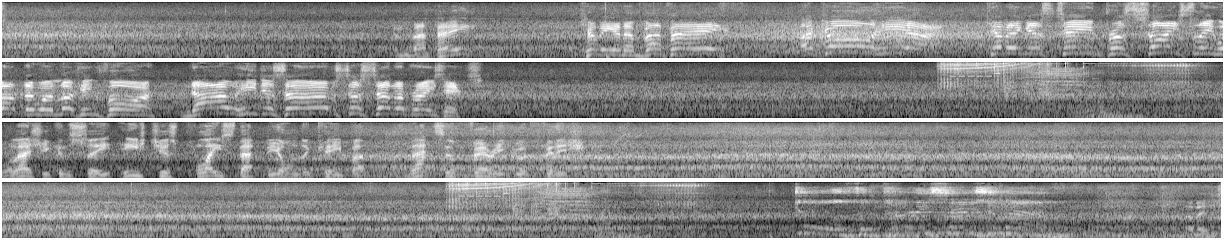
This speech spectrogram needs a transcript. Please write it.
Mbappe. Kylian Mbappe. A goal here! Giving his team precisely what they were looking for. Now he deserves to celebrate it. Well, as you can see, he's just placed that beyond the keeper. That's a very good finish.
